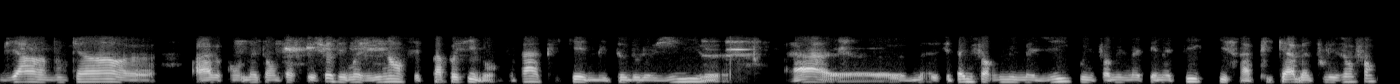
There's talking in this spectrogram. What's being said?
via un bouquin voilà, qu'on mette en place les choses. Et moi, j'ai dit non, c'est pas possible. On peut pas appliquer une méthodologie. Euh, voilà, euh, c'est pas une formule magique ou une formule mathématique qui sera applicable à tous les enfants.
